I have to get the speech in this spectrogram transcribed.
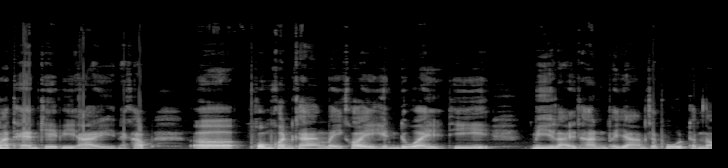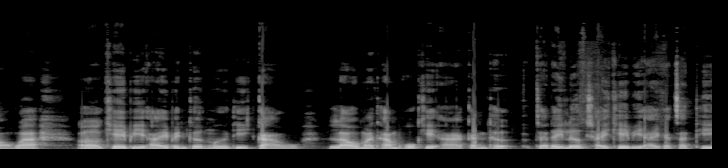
มาแทน KPI นะครับผมค่อนข้างไม่ค่อยเห็นด้วยที่ มีหลายท่านพยายามจะพูดทำนองว่า KPI เป็นเครื่องมือที่เก่า เรามาทำ OKR กันเถอะ จะได้เลิกใช้ KPI กันสักที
